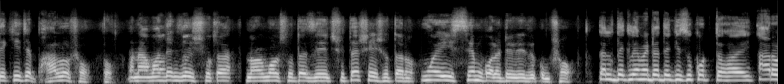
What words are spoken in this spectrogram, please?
দেখি যে ভালো শক্ত। মানে আমাদের যে সুতা নর্মাল সুতা যে সুতা, সেই সুতার ওই সেম কোয়ালিটির এরকম শক্ত। তাহলে দেখলাম এটাতে কিছু করতে হয়। আরও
